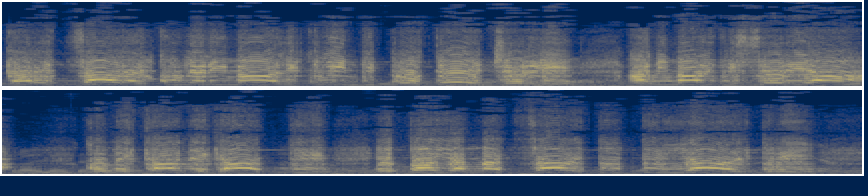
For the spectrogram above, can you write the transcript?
carezzare alcuni animali, quindi proteggerli, animali di serie A, come cani e gatti, e poi ammazzare tutti gli altri.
